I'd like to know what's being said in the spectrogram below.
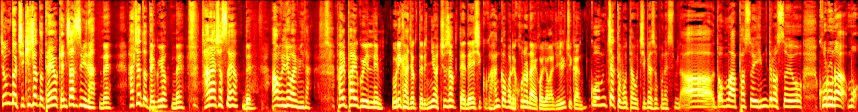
좀 더 지키셔도 돼요. 괜찮습니다. 네. 하셔도 되고요. 네. 잘하셨어요. 네. 아, 훌륭합니다. 8891님, 우리 가족들은요, 추석 때내 식구가 한꺼번에 코로나에 걸려가지고 일주일간 꼼짝도 못하고 집에서 보냈습니다. 아, 너무 아팠어요. 힘들었어요. 코로나, 뭐,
